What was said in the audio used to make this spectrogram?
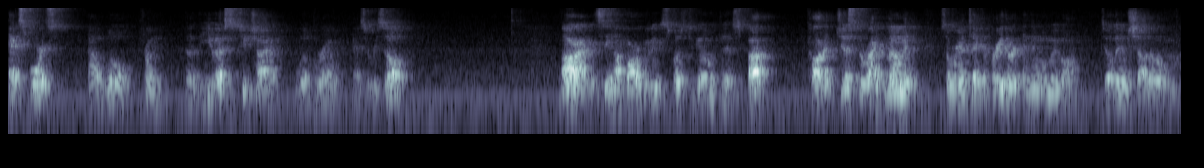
exports uh, will, from uh, the U.S. to China, will grow as a result. All right, let's see, how far are we supposed to go with this? Up, caught at just the right moment, so we're going to take a breather and then we'll move on. Until then, shalom.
